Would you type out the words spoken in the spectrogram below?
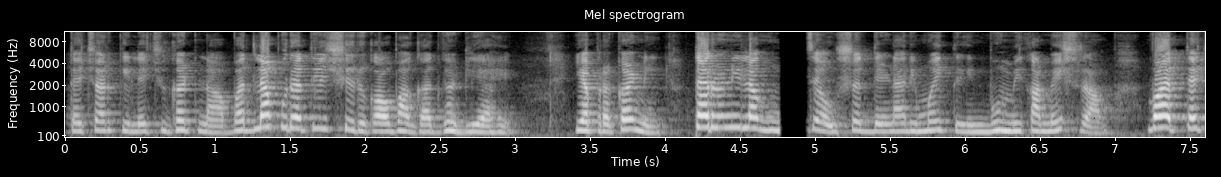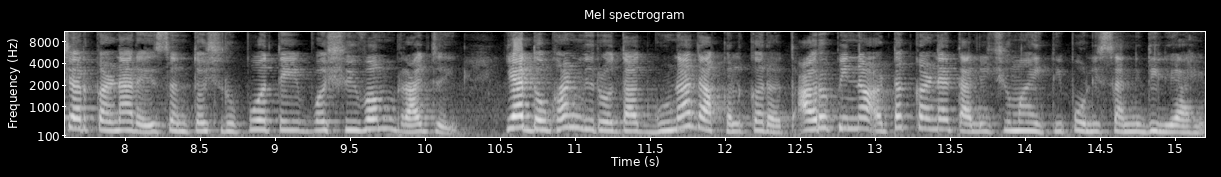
अत्याचार केल्याची घटना बदलापुरातील शिरगाव भागात घडली आहे. या प्रकरणी तरुणीला औषध देणारी मैत्रीण भूमिका मेश्राम व अत्याचार करणारे संतोष रुपवते व शिवम राजे या दोघांविरोधात गुन्हा दाखल करत आरोपींना अटक करण्यात आल्याची माहिती पोलिसांनी दिली आहे.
